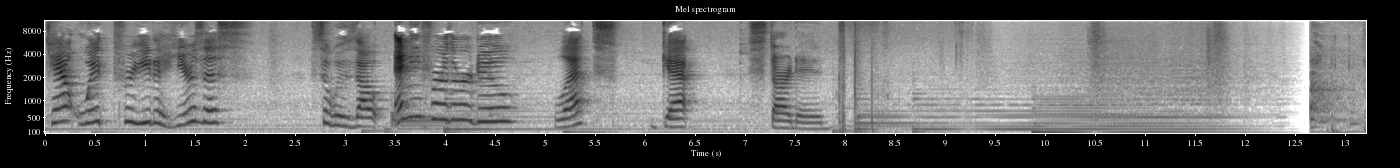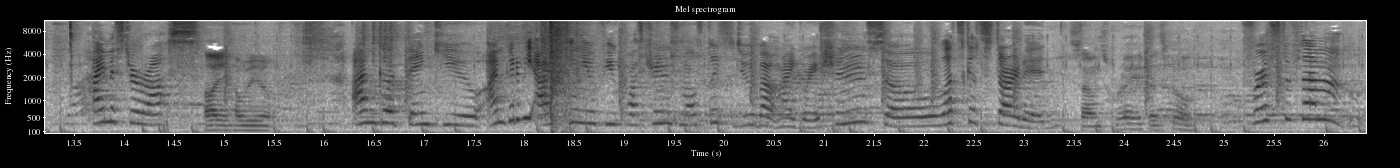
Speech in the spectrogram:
Can't wait for you to hear this. So, without any further ado, let's get started. Mr. Ross. Hi, how are you? I'm good, thank you. I'm going to be asking you a few questions, mostly to do about migration. So let's get started. Sounds great. Let's go. First of them,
